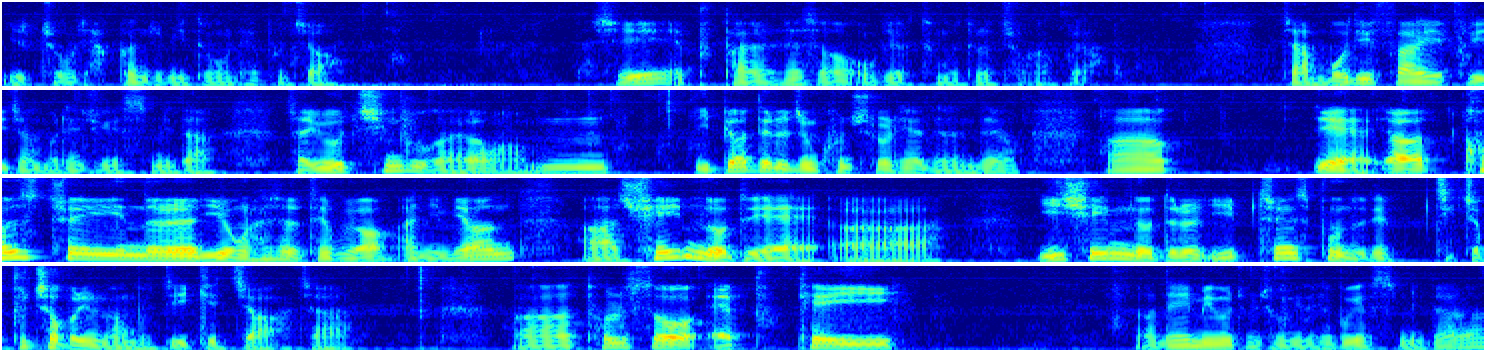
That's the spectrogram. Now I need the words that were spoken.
이쪽으로 약간 좀 이동을 해보죠. 다시 F8 해서 오브젝트 모드로 들어가고요. 자, modify freeze 한번 해주겠습니다. 자, 요 친구가요, 음, 이 뼈대를 좀 컨트롤 해야 되는데요. 어, 예, 어, 컨스트레인을 이용을 하셔도 되고요. 아니면 아, 쉐입 노드에 아, 이 쉐입 노드를 이 트랜스폼 노드에 직접 붙여버리는 방법도 있겠죠. 자, 아, 톨소 FK 어, 네이밍을 좀 정리를 해보겠습니다.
